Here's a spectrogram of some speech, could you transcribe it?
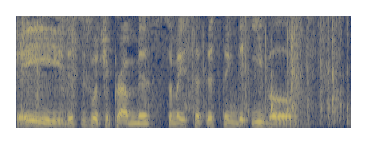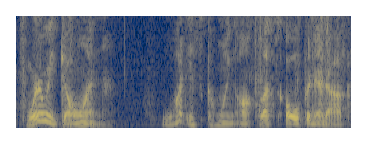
Hey, this is what your problem is. Somebody set this thing to evil. Where are we going? What is going on? Let's open it up.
